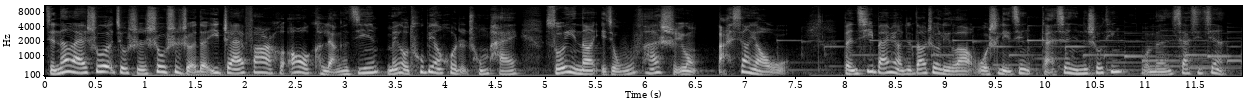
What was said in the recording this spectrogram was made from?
简单来说就是受试者的 EGFR 和 ALK 两个基因没有突变或者重排，所以呢也就无法使用靶向药物。本期一百秒就到这里了，我是李静，感谢您的收听，我们下期见。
